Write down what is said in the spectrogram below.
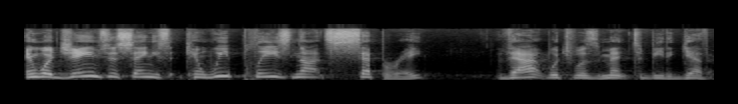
And what James is saying is, can we please not separate that which was meant to be together?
